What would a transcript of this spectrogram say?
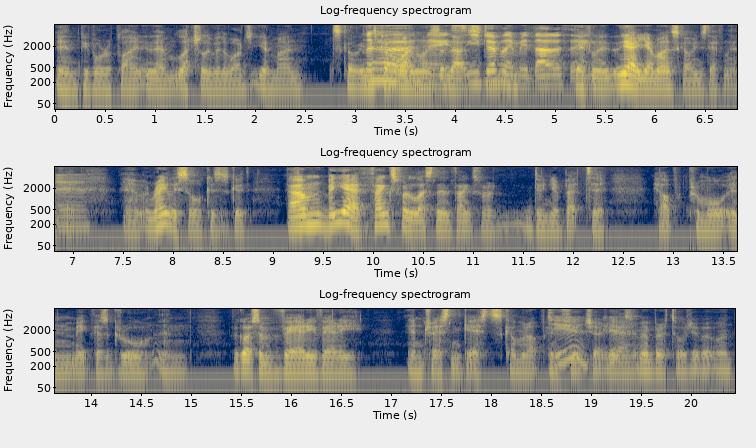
And people replying to them literally with the words, Your man Scullion's got one. Nice. that's You definitely made that a thing. Definitely. Yeah, Your man Scullion's definitely a thing um, and rightly so because it's good. Um, but yeah, thanks for listening. Thanks for doing your bit to help promote and make this grow. And we've got some very, very interesting guests coming up in the future. Yeah, Good. remember I told you about one?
